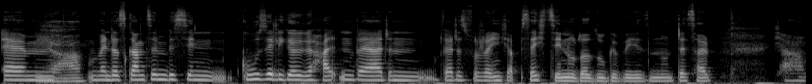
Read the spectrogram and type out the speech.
ähm, ja. Wenn das Ganze ein bisschen gruseliger gehalten wäre, dann wäre das wahrscheinlich ab 16 oder so gewesen. Und deshalb ja.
